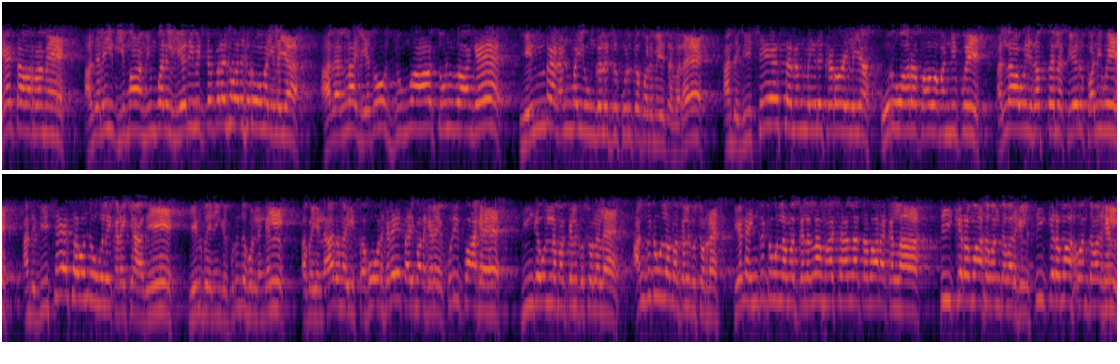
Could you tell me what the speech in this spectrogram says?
லேட்டா வர்றோமே. அதுலயும் இமா மிம்பரில் ஏறிவிட்ட பிறகு வருகிறோமா இல்லையா? அதெல்லாம் ஏதோ ஜும்மா தொழுதாங்க என்ற நன்மை உங்களுக்கு கொடுக்கப்படுமே தவிர அந்த விசேஷ நன்மை இருக்கிறோ இல்லையா? ஒரு வார பாவ மன்னிப்பு அல்லாவுடைய தப்பல்ல பேரு பதிவு. அந்த விசேஷம் வந்து உங்களுக்கு கிடைக்காது என்பதை நீங்கள் புரிந்து கொள்ளுங்கள். அப்ப என் அருமை சகோதரர்களே தாய்மார்களே குறிப்பாக இங்க உள்ள மக்களுக்கு சொல்லல அங்கிட்டு உள்ள மக்களுக்கு சொல்றேன். ஏன்னா இங்கிட்டு உள்ள மக்கள் எல்லாம் மாஷா அல்லா தபாரக்கல்லா சீக்கிரமாக வந்தவர்கள் சீக்கிரமாக வந்தவர்கள்.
